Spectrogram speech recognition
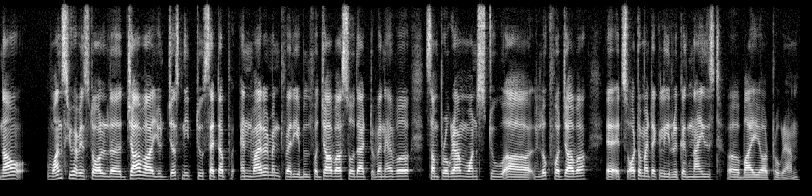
now once you have installed uh, Java you just need to set up environment variable for Java so that whenever some program wants to uh, look for Java uh, it's automatically recognized uh, by your program.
